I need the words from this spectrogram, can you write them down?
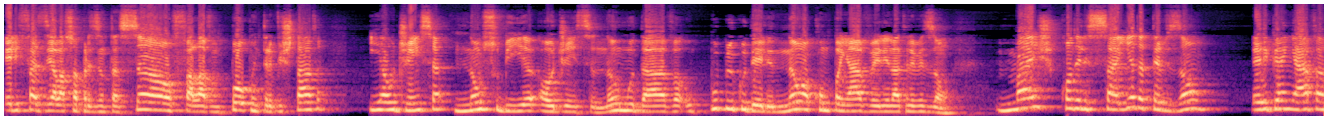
Ele fazia lá sua apresentação, falava um pouco, entrevistava. e a audiência não subia, a audiência não mudava, o público dele não acompanhava ele na televisão. Mas quando ele saía da televisão, ele ganhava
